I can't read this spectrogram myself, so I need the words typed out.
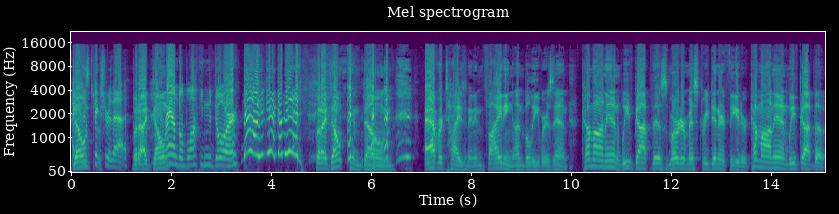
don't I picture that. But I don't. Randall blocking the door. No, you can't come in. But I don't condone advertising and inviting unbelievers in. Come on in. We've got this murder mystery dinner theater. Come on in. We've got the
